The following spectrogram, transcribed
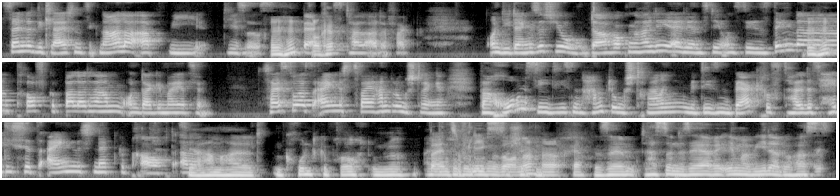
sendet die gleichen Signale ab wie dieses Mhm, Bergkristallartefakt. Und die denken sich, jo, da hocken halt die Aliens, die uns dieses Ding da Mhm. drauf geballert haben und da gehen wir jetzt hin. Das heißt, du hast eigentlich zwei Handlungsstränge. Warum sie diesen Handlungsstrang mit diesem Bergkristall, das hätte ich jetzt eigentlich nicht gebraucht. Sie Aber haben halt einen Grund gebraucht, um nur einen Dahin zu fliegen, so, ne? Ja, okay. Das hast du in der Serie immer wieder. Du hast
